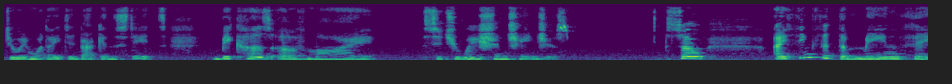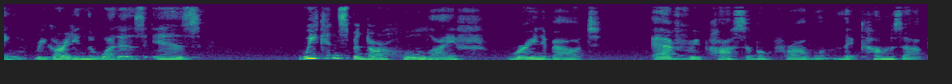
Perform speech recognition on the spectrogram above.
doing what I did back in the States because of my situation changes. So I think that the main thing regarding the whatas is we can spend our whole life worrying about every possible problem that comes up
